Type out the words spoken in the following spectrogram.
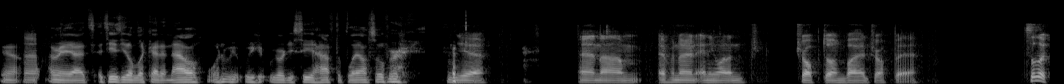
Yeah. I mean, yeah, it's it's easy to look at it now when we we, we already see half the playoffs over. yeah. And um, ever known anyone dropped on by a drop bear? So look,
